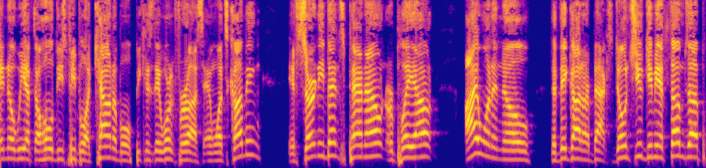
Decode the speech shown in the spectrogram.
I know we have to hold these people accountable because they work for us. And what's coming, if certain events pan out or play out, I want to know that they got our backs. Don't you? Give me a thumbs up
